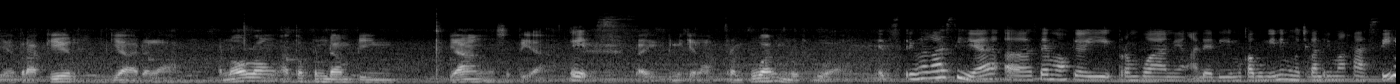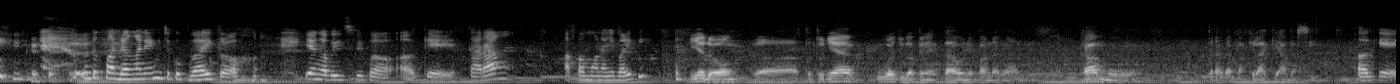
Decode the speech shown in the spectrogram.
yang terakhir dia adalah penolong atau pendamping yang setia. It's. Baik, demikianlah perempuan menurut gua. It's, terima kasih ya. Uh, saya mewakili perempuan yang ada di muka bumi ini mengucapkan terima kasih untuk pandangan yang cukup baik loh. ya nggak people. Oke, okay, sekarang apa mau nanya balik nih? iya dong. Uh, tentunya gua juga pengen tahu nih pandangan kamu terhadap laki-laki apa sih? Oke, okay,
